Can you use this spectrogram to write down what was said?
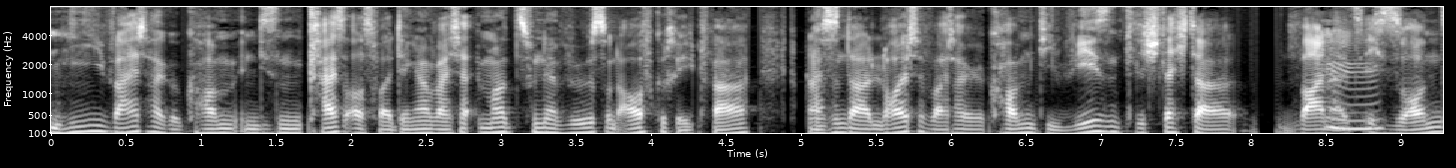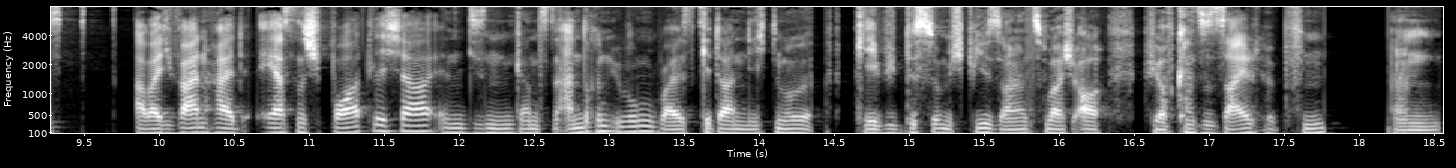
nie weitergekommen in diesen Kreisauswahldinger, weil ich ja immer zu nervös und aufgeregt war. Und da sind da Leute weitergekommen, die wesentlich schlechter waren mhm. als ich sonst. Aber die waren halt erstens sportlicher in diesen ganzen anderen Übungen, weil es geht dann nicht nur, okay, wie bist du im Spiel, sondern zum Beispiel auch, wie oft kannst du Seil hüpfen? Dann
